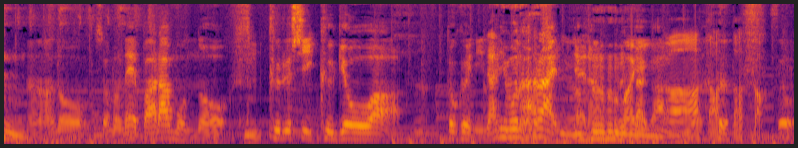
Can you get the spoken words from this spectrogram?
うん。あのそのねバラモンのうん苦しい苦行は特に何もならないみたいなブッダが。な。あったあったあった。そう。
